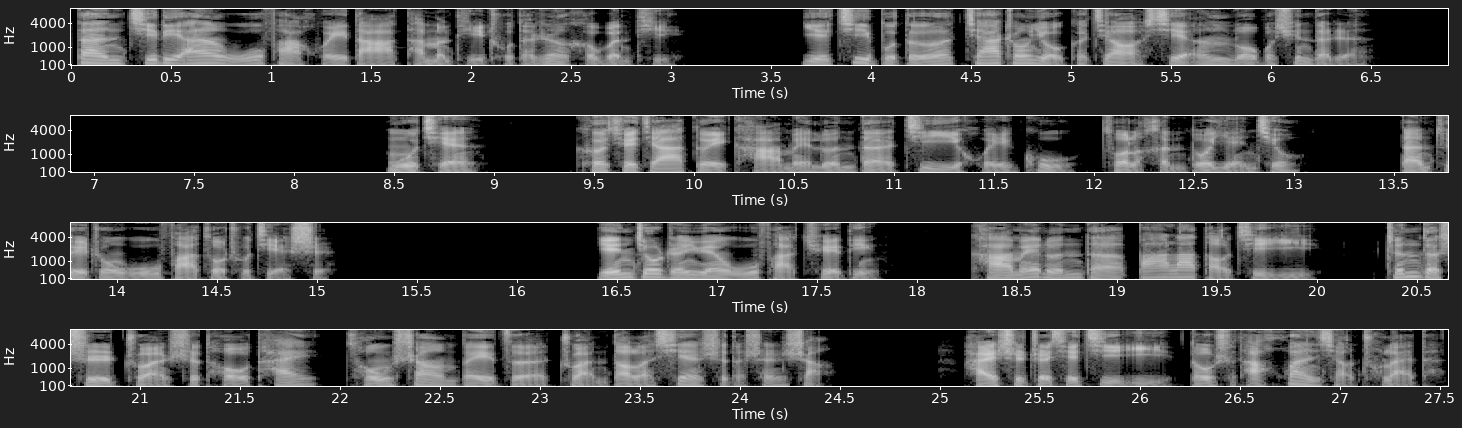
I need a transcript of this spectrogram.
但吉利安无法回答他们提出的任何问题，也记不得家中有个叫谢恩·罗伯逊的人。目前，科学家对卡梅伦的记忆回顾做了很多研究，但最终无法做出解释。研究人员无法确定卡梅伦的巴拉岛记忆真的是转世投胎，从上辈子转到了现实的身上，还是这些记忆都是他幻想出来的。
